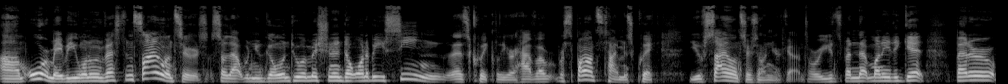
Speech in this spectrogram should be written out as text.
um, or maybe you want to invest in silencers so that when you go into a mission and don't want to be seen as quickly or have a response time as quick, you have silencers on your guns, or you can spend that money to get better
